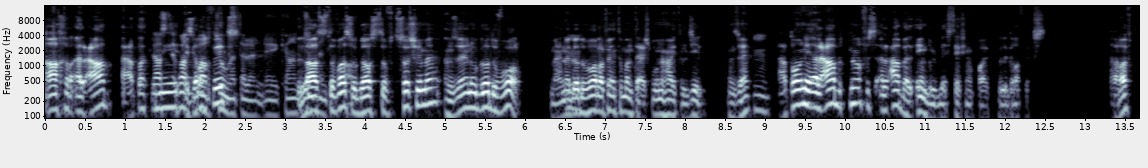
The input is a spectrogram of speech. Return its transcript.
آخر ألعاب أعطتني graphics مثلا كانت لاست اوف اس وجوست اوف تسوشيما انزين و God of War مع إنه God of War 2018 مو نهاية الجيل. انزين أعطوني ألعاب تنافس ألعاب الحين بال PlayStation 5 بال graphics عرفت؟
